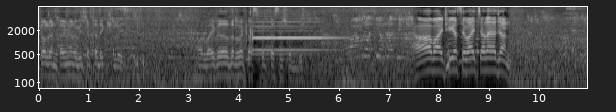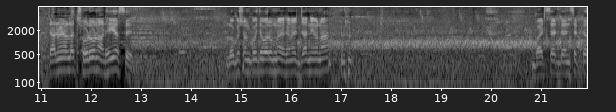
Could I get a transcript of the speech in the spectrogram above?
চলেন টার্মিনালের ভিতরটা দেখে লই। আমার ভাই দাদারা কাজ করতেছে সবটি হ্যাঁ ভাই, ঠিক আছে ভাই, চালায়া যান। টার্মিনালটা ছোড়ো না, ঠিক আছে। লোকেশন কইতে পারুম না, এখানে জানিও না। বাইট সাইড ডাইন সাইডটা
